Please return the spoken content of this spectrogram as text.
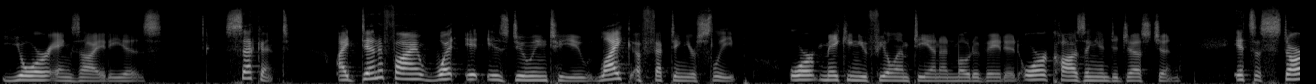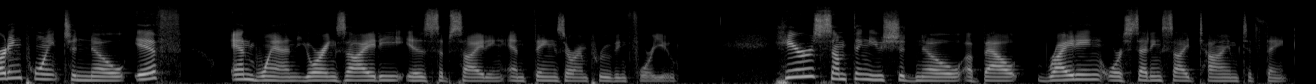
your anxiety is. Second, identify what it is doing to you, like affecting your sleep, or making you feel empty and unmotivated, or causing indigestion. It's a starting point to know if and when your anxiety is subsiding and things are improving for you. Here's something you should know about writing or setting aside time to think.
